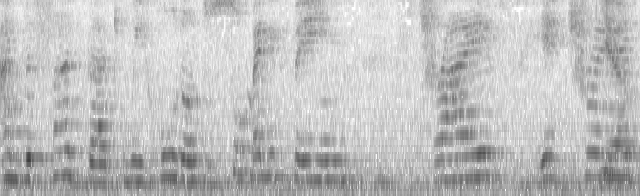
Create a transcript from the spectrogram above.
and the fact that we hold on to so many things strifes, hatred. Yeah.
